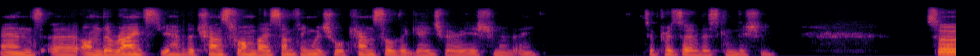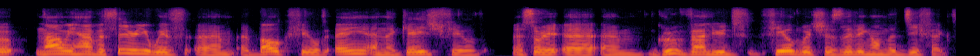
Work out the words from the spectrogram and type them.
and uh, on the right, you have to transform by something which will cancel the gauge variation of A to preserve this condition. So now we have a theory with um, a bulk field A and a gauge field, uh, sorry, a um, group valued field, which is living on the defect.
